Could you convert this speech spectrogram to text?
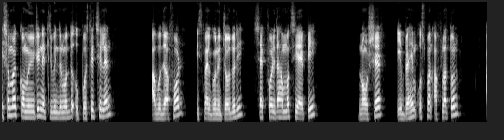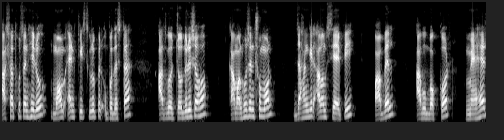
এ সময় কমিউনিটি নেতৃবৃন্দের মধ্যে উপস্থিত ছিলেন Abu Jafar, Ismail Gani Chowdhury, Sheikh Farid Ahmed CIP Nousher Ibrahim, Usman, Aflatun, Arshad Hossain Hiro, mom and kids গ্রুপের উপদেষ্টা, আজগর চৌধুরী সহ কামাল হোসেন সুমন, জাহাঙ্গীর আলম সিআইপি পাবেল, আবু বক্কর, মেহের,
